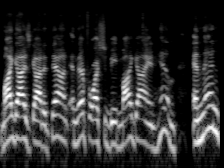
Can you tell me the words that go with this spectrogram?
my guys got it down, and therefore I should be my guy and him. And then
